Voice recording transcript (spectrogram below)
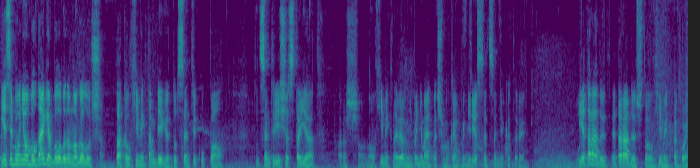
Если бы у него был dagger, было бы намного лучше. Так, алхимик там бегает. Тут центрик упал. Тут в центре еще стоят. Хорошо. Но алхимик, наверное, не понимает, почему кемпы не ресаются некоторые. И это радует. Это радует, что алхимик такой.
